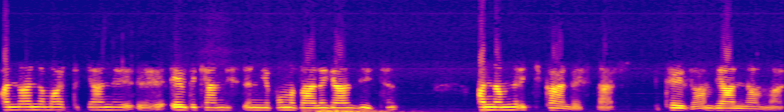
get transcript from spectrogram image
Anneannem artık yani e, evde kendi işlerini yapamaz hale geldiği için annemler iki kardeşler. Bir teyzem bir annem var.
